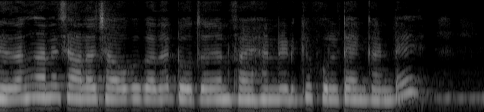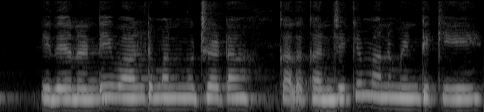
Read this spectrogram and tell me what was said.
నిజంగానే చాలా చౌక కదా టూ థౌజండ్ ఫైవ్ హండ్రెడ్కి ఫుల్ ట్యాంక్ అంటే? ఇదేనండి ఇవాళ మనం ముచ్చట. కథ కంజికి మనం ఇంటికి.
